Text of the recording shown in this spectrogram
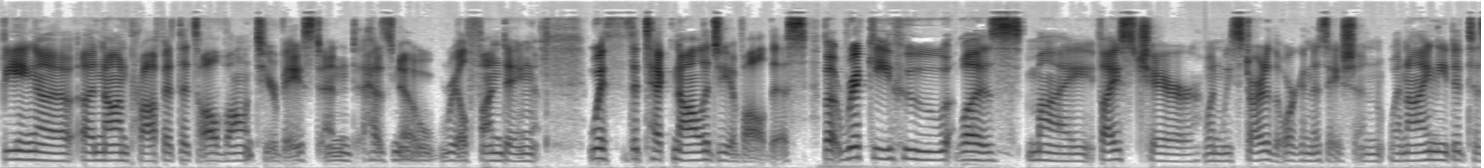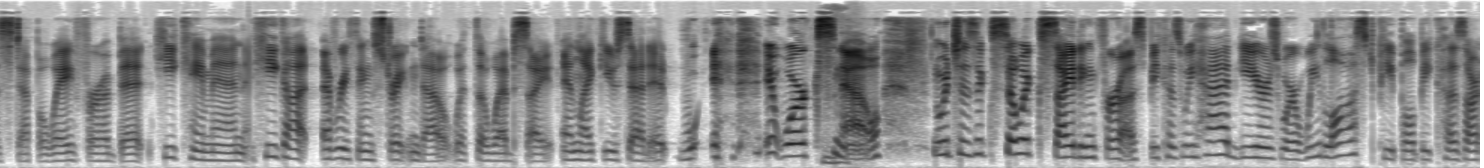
being a, a nonprofit that's all volunteer based and has no real funding with the technology of all this. But Ricky, who was my vice chair when we started the organization, when I needed to step away for a bit, he came in. He got everything straightened out with the website, and like you said, it it works mm-hmm. now, which is so exciting for us because we had years where we lost people because our,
